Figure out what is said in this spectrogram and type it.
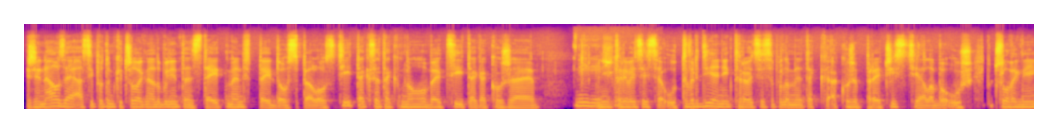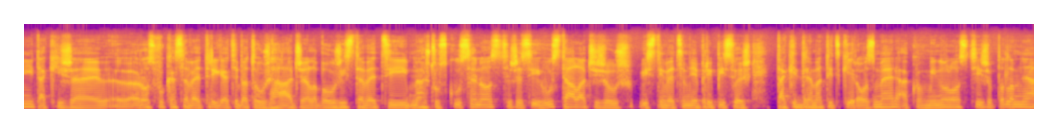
že naozaj asi potom, keď človek nadobudne ten statement tej dospelosti, tak sa tak mnoho vecí tak akože Vyrieši. Niektoré veci sa utvrdí a niektoré veci sa podľa mňa tak akože prečistia, lebo už človek není taký, že e, rozfúka sa vetrík a teba to už hádže, lebo už isté veci, máš tú skúsenosť, že si ich ustála, čiže už istým veciam nepripisuješ taký dramatický rozmer ako v minulosti, že podľa mňa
